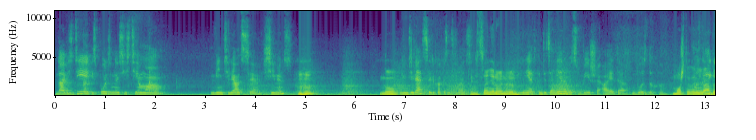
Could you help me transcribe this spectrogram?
Да, везде использована система вентиляции Siemens. Угу. Ну, Вентиляция или как это называется? кондиционирование, наверное. Нет, кондиционер Mitsubishi, а это воздуха... Может, это не надо?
